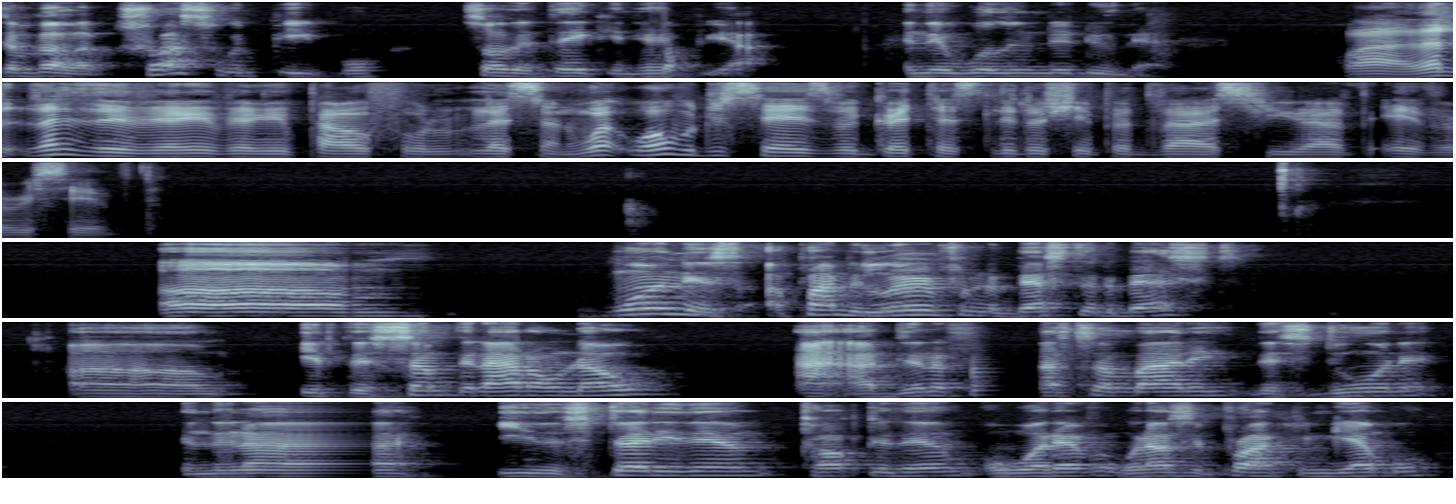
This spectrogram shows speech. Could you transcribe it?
develop trust with people so that they can help you out. And they're willing to do that. Wow, that, that is a very, very powerful lesson. What what would you say is the greatest leadership advice you have ever received? Um, one is I probably learn from the best of the best. Um, if there's something I don't know, I identify somebody that's doing it, and then I either study them, talk to them, or whatever. When I was at Procter and Gamble,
